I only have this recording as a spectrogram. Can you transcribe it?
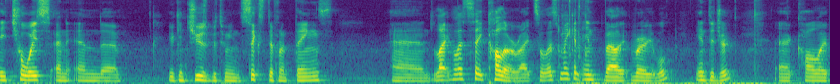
a choice and, and uh, you can choose between six different things and like let's say color right? So let's make an int variable integer uh, call it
